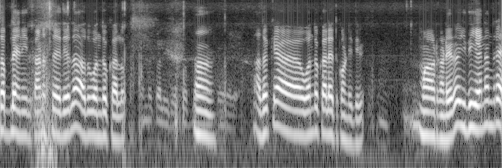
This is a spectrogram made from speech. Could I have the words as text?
ಸಬ್ ಲೈನ್ ಇಲ್ಲಿ ಕಾಣಿಸ್ತಾ ಇದೆಯಲ್ಲ ಅದು ಒಂದು ಕಾಲು. ಹಾಂ ಅದಕ್ಕೆ ಒಂದು ಕಾಲು ಎತ್ಕೊಂಡಿದ್ದೀವಿ. ಮಾಡ್ಕೊಂಡಿರೋ. ಇದು ಏನಂದರೆ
